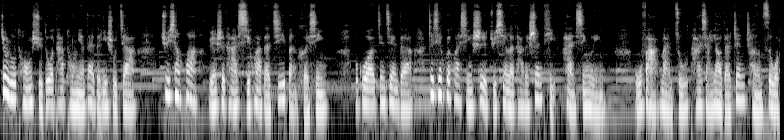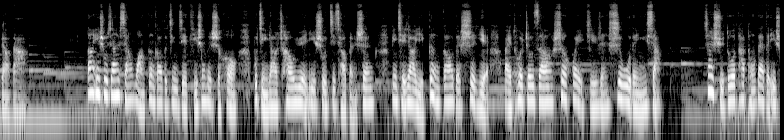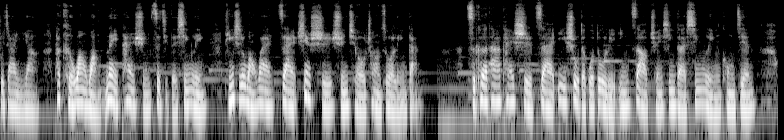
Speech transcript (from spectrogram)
就如同许多他同年代的艺术家，具象化原是他习画的基本核心。不过，渐渐的，这些绘画形式局限了他的身体和心灵，无法满足他想要的真诚自我表达。当艺术家想往更高的境界提升的时候，不仅要超越艺术技巧本身，并且要以更高的视野摆脱周遭社会及人事物的影响。像许多他同代的艺术家一样，他渴望往内探寻自己的心灵，停止往外在现实寻求创作灵感。此刻，他开始在艺术的国度里营造全新的心灵空间，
